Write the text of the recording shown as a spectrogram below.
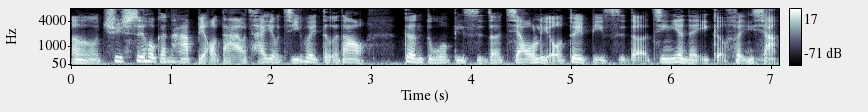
嗯、去事后跟他表达，才有机会得到。更多彼此的交流，对彼此的经验的一个分享，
